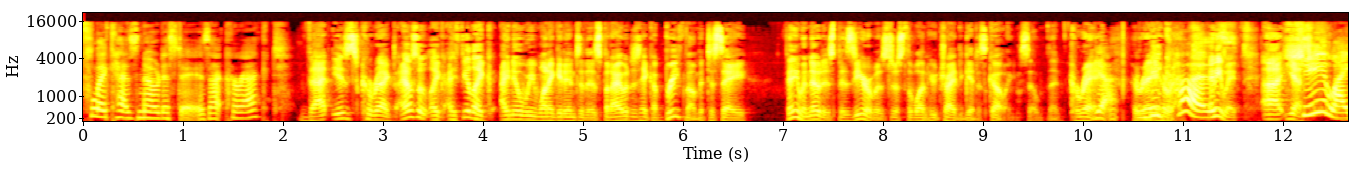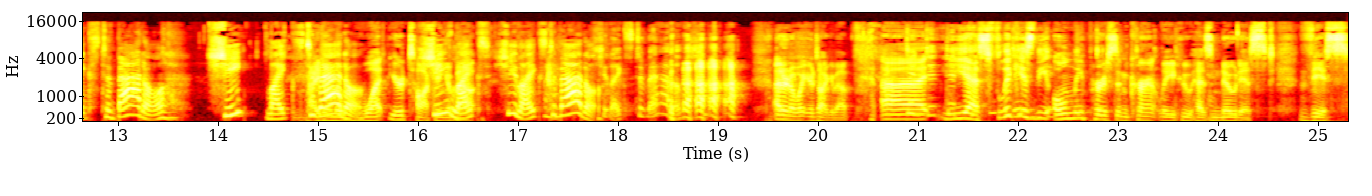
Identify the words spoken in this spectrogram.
Flick has noticed it. Is that correct? that is correct. I also, like, I feel like I know we want to get into this, but I want to take a brief moment to say, if anyone noticed, Bazira was just the one who tried to get us going. So, uh, hooray. Yeah. Hooray, because hooray. Anyway, uh, yes. She likes to battle. She likes to I battle. don't know what you're talking she about. likes she likes to battle. She likes to battle. I don't know what you're talking about. Uh, yes, Flick is the only person currently who has noticed this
